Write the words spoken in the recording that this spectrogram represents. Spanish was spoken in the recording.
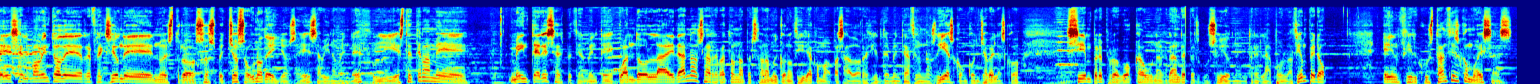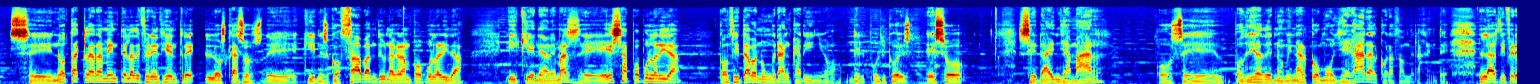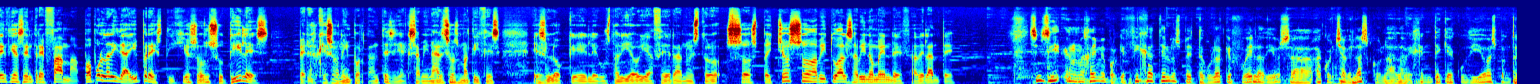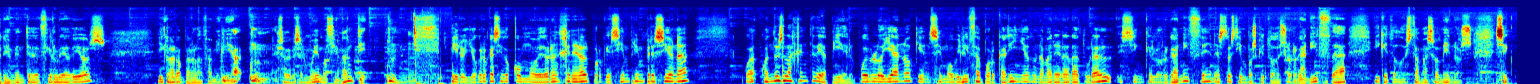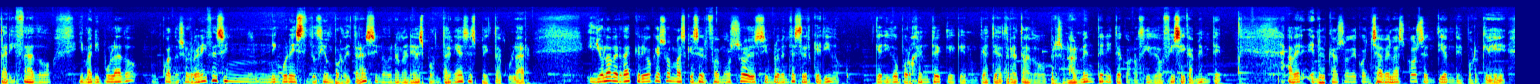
Es el momento de reflexión de nuestro sospechoso, uno de ellos, ¿eh? Sabino Méndez, y este tema me, me interesa especialmente. Cuando la edad nos arrebata a una persona muy conocida, como ha pasado recientemente hace unos días con Concha Velasco, siempre provoca una gran repercusión entre la población, pero en circunstancias como esas se nota claramente la diferencia entre los casos de quienes gozaban de una gran popularidad y quienes además de esa popularidad concitaban un gran cariño del público. Eso se da en llamar o se podría denominar como llegar al corazón de la gente. Las diferencias entre fama, popularidad y prestigio son sutiles, pero es que son importantes y examinar esos matices es lo que le gustaría hoy hacer a nuestro sospechoso habitual Sabino Méndez. Adelante. Sí, sí, Jaime, porque fíjate lo espectacular que fue el adiós a, Concha Velasco, la, la gente que acudió espontáneamente a decirle adiós. Y claro, para la familia eso debe ser muy emocionante. Pero yo creo que ha sido conmovedor en general porque siempre impresiona cuando es la gente de a pie, el pueblo llano, quien se moviliza por cariño de una manera natural sin que lo organice, en estos tiempos que todo se organiza y que todo está más o menos sectarizado y manipulado, cuando se organiza sin ninguna institución por detrás, sino de una manera espontánea, es espectacular. Y yo la verdad creo que eso más que ser famoso es simplemente ser querido querido por gente que, que, nunca te ha tratado personalmente ni te ha conocido físicamente. A ver, en el caso de Concha Velasco se entiende, porque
